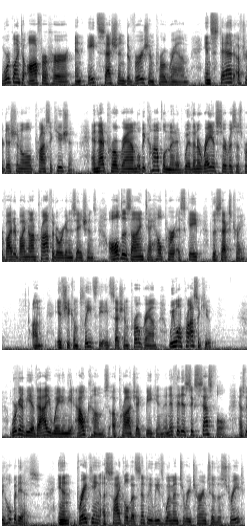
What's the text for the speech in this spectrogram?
we're going to offer her an eight session diversion program instead of traditional prosecution. And that program will be complemented with an array of services provided by nonprofit organizations, all designed to help her escape the sex trade. Um, if she completes the eight session program, we won't prosecute. We're going to be evaluating the outcomes of Project Beacon, and if it is successful, as we hope it is, in breaking a cycle that simply leads women to return to the street,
